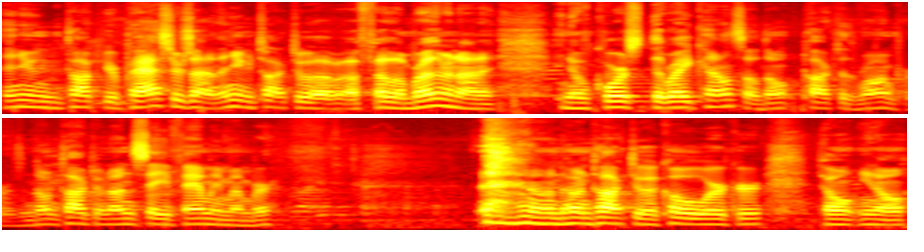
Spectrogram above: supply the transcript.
Then you can talk to your pastors on it. Then you can talk to a, a fellow brethren on it. You know, of course, the right counsel. Don't talk to the wrong person. Don't talk to an unsaved family member. don't talk to a coworker. Don't you know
